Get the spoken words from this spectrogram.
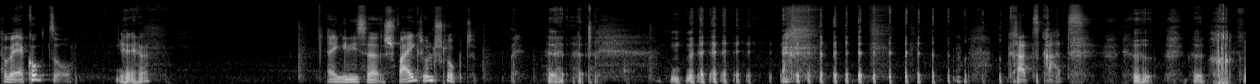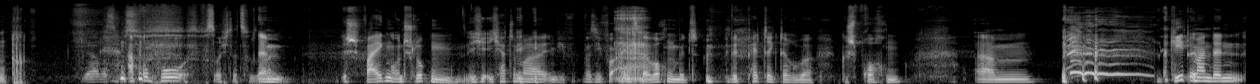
Aber er guckt so. Ja, ja. Ein Genießer schweigt und schluckt. kratz, kratz. Ja, was, Apropos was soll ich dazu sagen? ähm, Schweigen und Schlucken. Ich, ich hatte mal, was ich vor ein, zwei Wochen mit, mit Patrick darüber gesprochen. Ähm, geht man denn,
